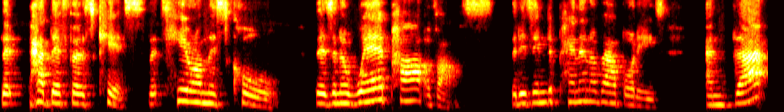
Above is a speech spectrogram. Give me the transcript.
that had their first kiss, that's here on this call, there's an aware part of us that is independent of our bodies. And that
